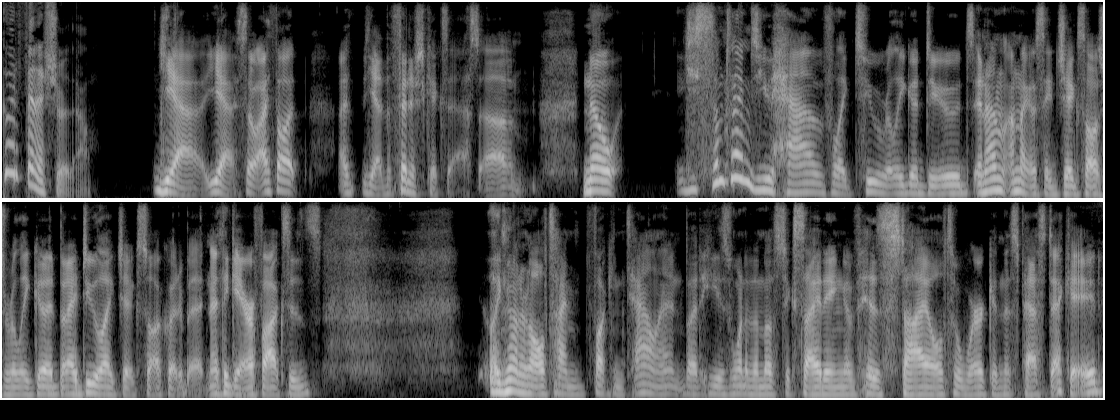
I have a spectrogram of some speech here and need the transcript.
good finisher though. Yeah, yeah. So I thought, I, yeah, the finish kicks ass. Um, no, you, sometimes you have like two really good dudes, and I'm I'm not gonna say Jigsaw is really good, but I do like Jigsaw quite a bit, and I think AR Fox is like not an all-time fucking talent, but he's one of the most exciting of his style to work in this past decade.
